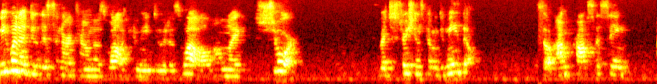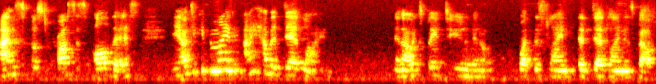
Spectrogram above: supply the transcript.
we want to do this in our town as well. Can we do it as well? I'm like, sure. Registration's coming to me though. So I'm processing, I'm supposed to process all this. You have to keep in mind, I have a deadline. And I'll explain to you in a minute what this line, the deadline is about.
